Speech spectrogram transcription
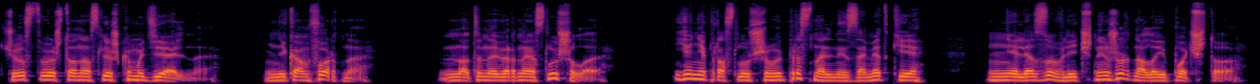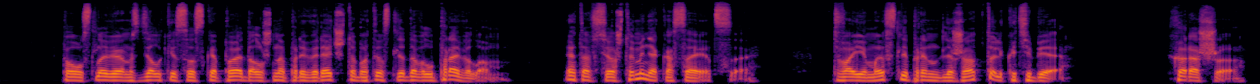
Чувствую, что она слишком идеальна. Некомфортно. Но ты, наверное, слышала? Я не прослушиваю персональные заметки, не лезу в личные журналы и почту. По условиям сделки с СКП должна проверять, чтобы ты следовал правилам. Это все, что меня касается. Твои мысли принадлежат только тебе. Хорошо.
